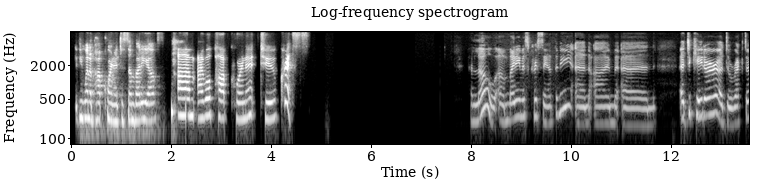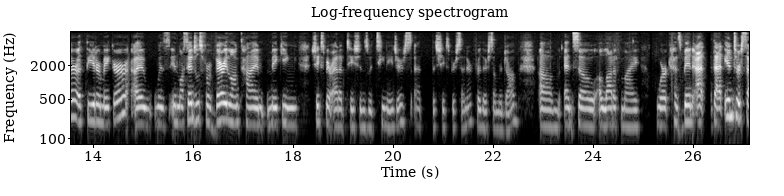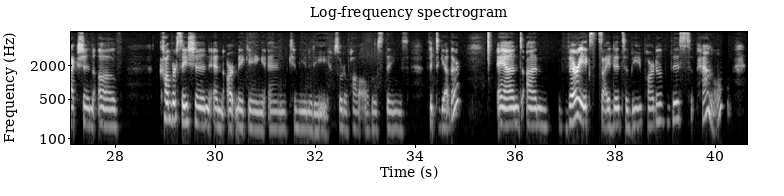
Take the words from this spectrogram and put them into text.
If you want to popcorn it to somebody else. um, I will popcorn it to Chris. Hello, um, my name is Chris Anthony, and I'm an educator, a director, a theater maker. I was in Los Angeles for a very long time making Shakespeare adaptations with teenagers at the Shakespeare Center for their summer job. Um, and so a lot of my work has been at that intersection of conversation and art making and community, sort of how all those things fit together and I'm very excited to be part of this panel.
